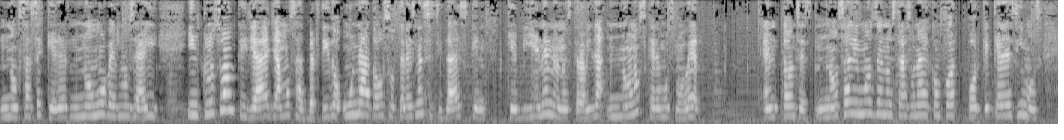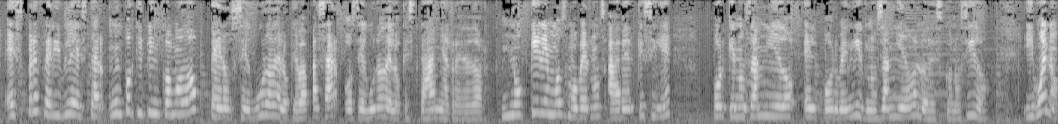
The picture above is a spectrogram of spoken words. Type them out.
nos hace querer no movernos de ahí, incluso aunque ya hayamos advertido una, dos o tres necesidades que, que vienen en nuestra vida, no nos queremos mover. Entonces, no salimos de nuestra zona de confort porque, ¿qué decimos? Es preferible estar un poquito incómodo, pero seguro de lo que va a pasar o seguro de lo que está a mi alrededor. No queremos movernos a ver qué sigue porque nos da miedo el porvenir, nos da miedo lo desconocido. Y bueno,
